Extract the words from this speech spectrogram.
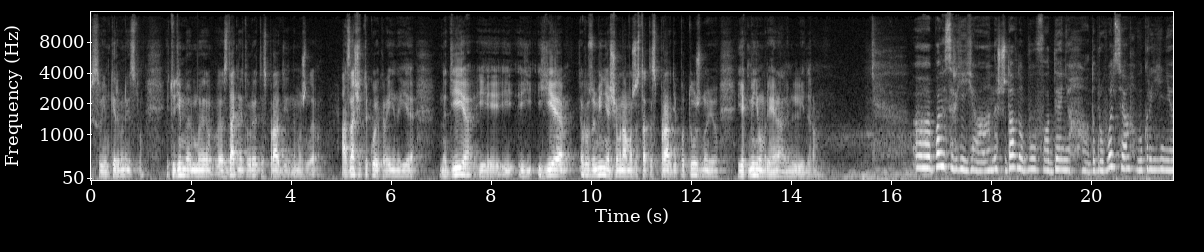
своїм керівництвом. І тоді ми, ми здатні творити справді неможливе. А значить, такої країни є надія і, і, і є розуміння, що вона може стати справді потужною, як мінімум регіональним лідером. Е, Пане Сергій, нещодавно був день добровольця в Україні,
